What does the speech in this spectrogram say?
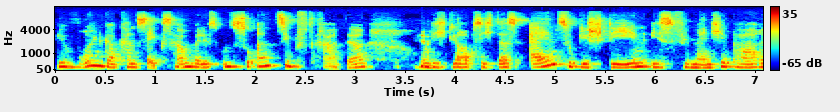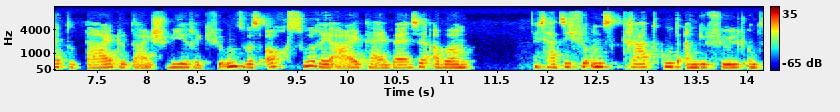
wir wollen gar keinen Sex haben, weil es uns so anzipft gerade. Ja? Und ich glaube, sich das einzugestehen, ist für manche Paare total, total schwierig. Für uns war es auch surreal teilweise, aber es hat sich für uns gerade gut angefühlt und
